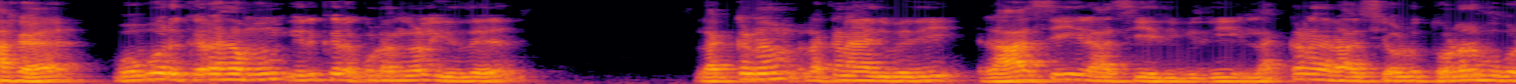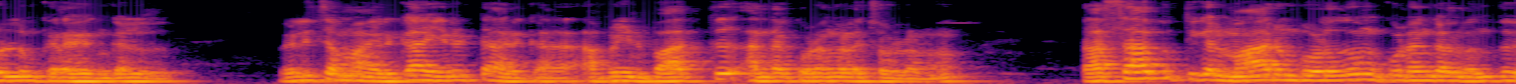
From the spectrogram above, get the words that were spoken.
ஆக ஒவ்வொரு கிரகமும் இருக்கிற குணங்கள் இது. லக்கணம் லக்கணாதிபதி ராசி ராசி அதிபதி லக்கண ராசியோடு தொடர்பு கொள்ளும் கிரகங்கள் வெளிச்சமாக இருக்கா இருட்டாக இருக்கா அப்படின்னு பார்த்து அந்த குணங்களை சொல்லணும். தசாபுத்திகள் மாறும் பொழுதும் குணங்கள் வந்து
